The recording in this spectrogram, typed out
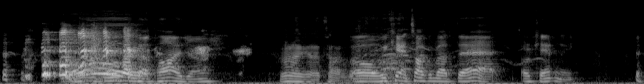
What about that pie, Josh? We're not gonna talk about. Oh, we can't talk about that, or can we?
